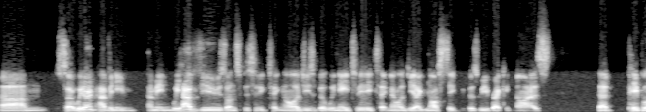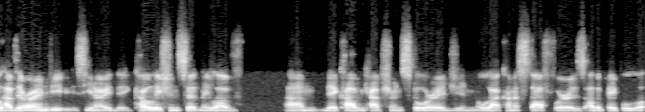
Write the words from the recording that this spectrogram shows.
Um, so we don't have any, I mean, we have views on specific technologies, but we need to be technology agnostic because we recognize that people have their own views. You know, the coalitions certainly love um, their carbon capture and storage and all that kind of stuff, whereas other people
